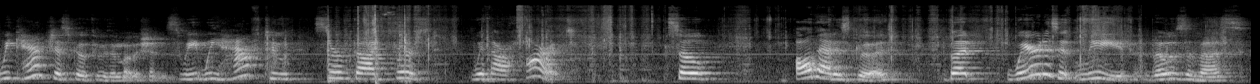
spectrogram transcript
we can't just go through the motions. We, we have to serve God first with our heart. So, all that is good, but where does it leave those of us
